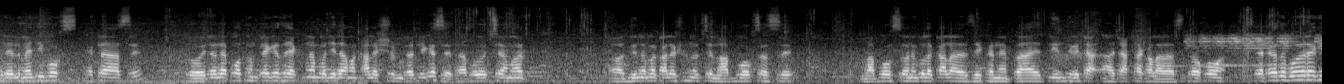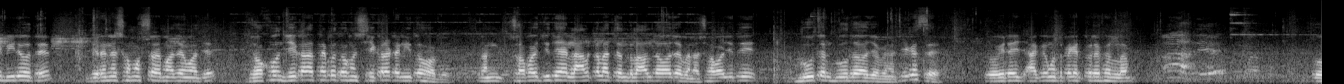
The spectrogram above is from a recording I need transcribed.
এটা ম্যাজিক বক্স একটা আছে। তো এটা হলো প্রথম প্যাকেজে এক নম্বর যেটা আমার কালেকশনটা ঠিক আছে? তারপর হচ্ছে আমার দুই নম্বর কালেকশন হচ্ছে লাভ বক্স আছে। লাভ বক্সে অনেকগুলো কালার আছে, এখানে প্রায় তিন থেকে চার- চারটা কালার আছে। তখন একটা কথা বলে রাখি ভিডিওতে যেটা নিয়ে সমস্যা হয় মাঝে মাঝে যখন যে কালার থাকবে তখন সেই কালারটা নিতে হবে। কারণ সবাই যদি লাল কালার চান লাল দেওয়া যাবে না। সবাই যদি ব্লু চান ব্লু দেওয়া যাবে না, ঠিক আছে? তো এটাই আগের মতো প্যাকেট করে ফেললাম। তো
